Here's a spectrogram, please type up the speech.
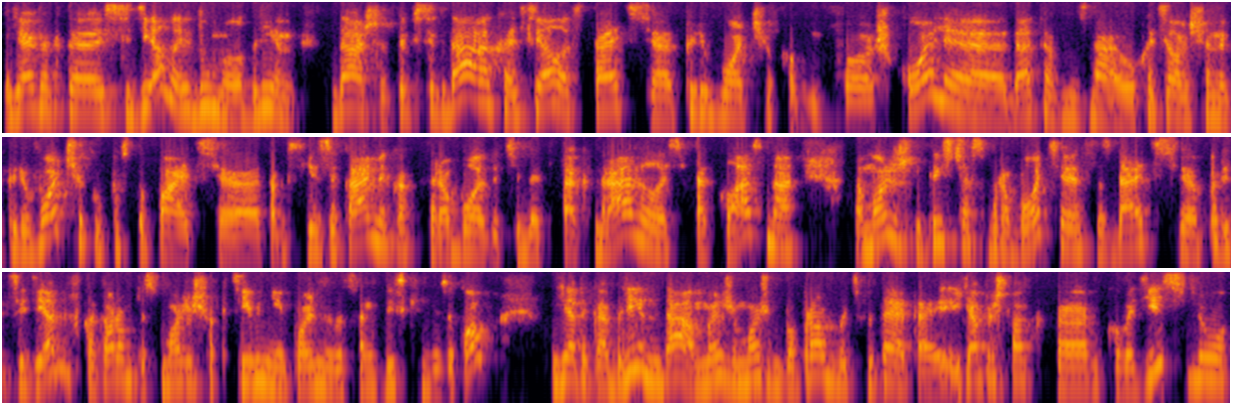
я как-то сидела и думала, блин, Даша, ты всегда хотела стать э, переводчиком в школе, да, там, не знаю, хотела вообще на переводчика поступать, э, там, с языками как-то работать, тебе это так нравилось, так классно, а можешь ли ты сейчас в работе создать э, прецедент, в котором ты сможешь активнее пользоваться английским языком? Я такая, блин, да, мы же можем попробовать вот это. И я пришла к руководителю,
